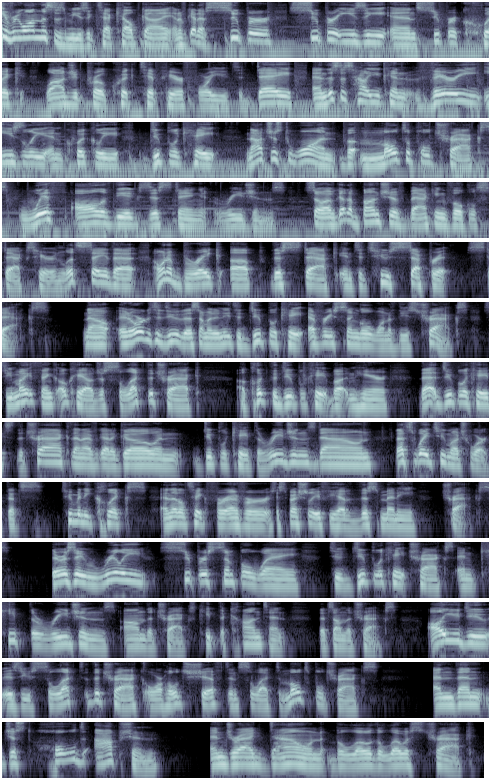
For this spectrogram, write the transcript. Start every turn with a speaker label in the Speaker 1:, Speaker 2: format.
Speaker 1: Hey everyone, this is Music Tech Help Guy, and I've got a super, super easy and super quick Logic Pro quick tip here for you today. And this is how you can very easily and quickly duplicate not just one, but multiple tracks with all of the existing regions. So I've got a bunch of backing vocal stacks here, and let's say that I want to break up this stack into two separate stacks. Now, in order to do this, I'm going to need to duplicate every single one of these tracks. So you might think, okay, I'll just select the track, I'll click the duplicate button here, that duplicates the track, then I've got to go and duplicate the regions down. That's way too much work. That's too many clicks, and that'll take forever, especially if you have this many tracks. There is a really super simple way to duplicate tracks and keep the regions on the tracks, keep the content that's on the tracks. All you do is you select the track or hold shift and select multiple tracks and then just hold option and drag down below the lowest track.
